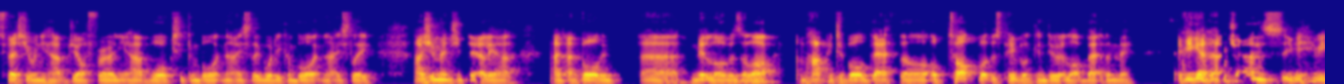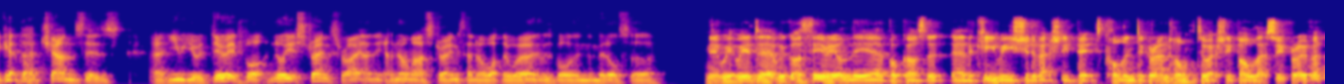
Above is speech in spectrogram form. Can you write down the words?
especially when you have Jofra and you have Woakes, he can bowl it nicely. Woody can bowl it nicely. As you mentioned earlier, I'd, I'd bowl in uh, middle overs a lot. I'm happy to bowl death or up top, but there's people who can do it a lot better than me. If you get that chance, if you, if you get that chance, is uh, you you would do it, but know your strengths, right? And I know my strengths. I know what they were, and it was bowling in the middle. So Yeah, we, we had uh, we've got a theory on the uh, podcast that uh, the Kiwis should have actually picked Colin de Grandhomme to actually bowl that super over.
